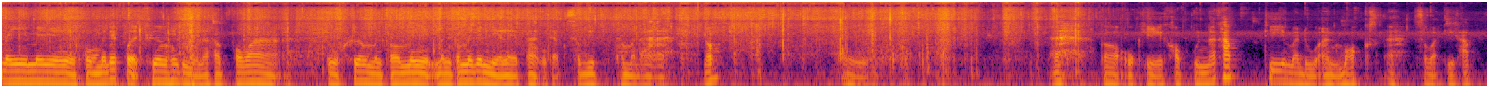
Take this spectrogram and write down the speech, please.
ไม่ไม่คงไม่ได้เปิดเครื่องให้ดูนะครับ เพราะว่าตัวเครื่องมันก็ไม่มันก็ไม่ได้มีอะไรต่างจากสวิตธรรมดาเนาะเอออะก็โอเคขอบคุณนะครับที่มาดูอันบ็อกซ์อะสวัสดีครับ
